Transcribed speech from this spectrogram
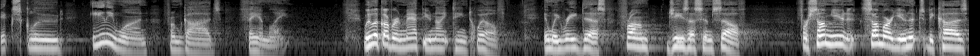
exclude anyone from God's family. We look over in Matthew 19 12, and we read this from Jesus himself. For some, eunuch, some are eunuchs because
